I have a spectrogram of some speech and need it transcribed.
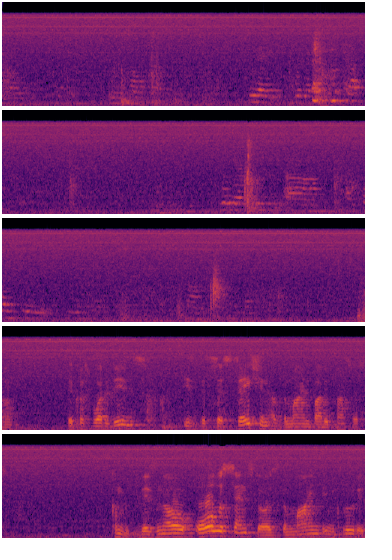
or the result of it? Do they would they um, No. Because what it is, is the cessation of the mind-body process. Com- there's no, all the sense doors, the mind included,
